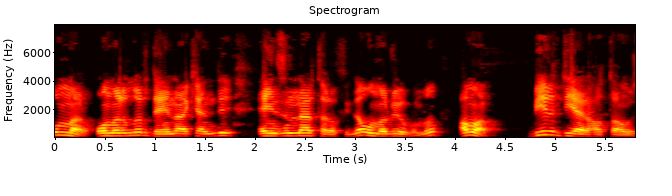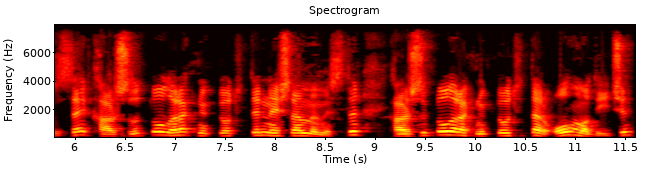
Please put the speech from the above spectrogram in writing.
Bunlar onarılır. DNA kendi enzimler tarafıyla onarıyor bunu. Ama bir diğer hatamız ise karşılıklı olarak nükleotitlerin eşlenmemesidir. Karşılıklı olarak nükleotitler olmadığı için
